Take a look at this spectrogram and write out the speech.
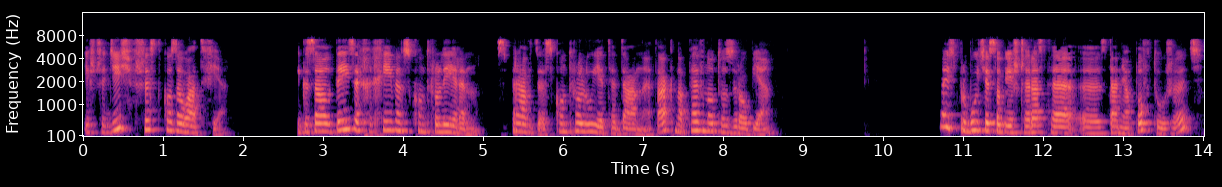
Jeszcze dziś wszystko załatwię. Ik zal deze gegevens controleren. Sprawdzę, skontroluję te dane, tak? Na pewno to zrobię. No i spróbujcie sobie jeszcze raz te e, zdania powtórzyć.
